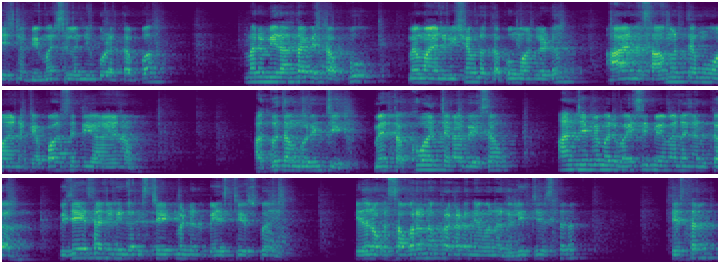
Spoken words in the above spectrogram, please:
చేసిన విమర్శలన్నీ కూడా తప్ప మరి మీరంతా అవి తప్పు. మేము ఆయన విషయంలో తప్పు మాట్లాడడం ఆయన సామర్థ్యము ఆయన కెపాసిటీ ఆయన అద్భుతం గురించి మేము తక్కువ అంచనా వేశాం. అని చెప్పి మరి వైసీపీ ఏమైనా కనుక విజయసాయి రెడ్డి గారి స్టేట్మెంట్ని బేస్ చేసుకొని ఏదైనా ఒక సవరణ ప్రకటన ఏమైనా రిలీజ్ చేస్తారా? చేస్తారా?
